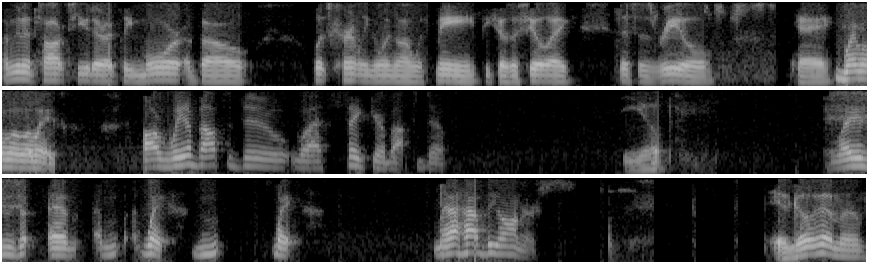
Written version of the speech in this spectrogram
I'm going to talk to you directly more about what's currently going on with me because I feel like this is real. Okay. Wait, wait, wait, wait, wait. Are we about to do what I think you're about to do? Yep. Ladies and and um, wait, m- wait. May I have the honors? Yeah, go ahead, man.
